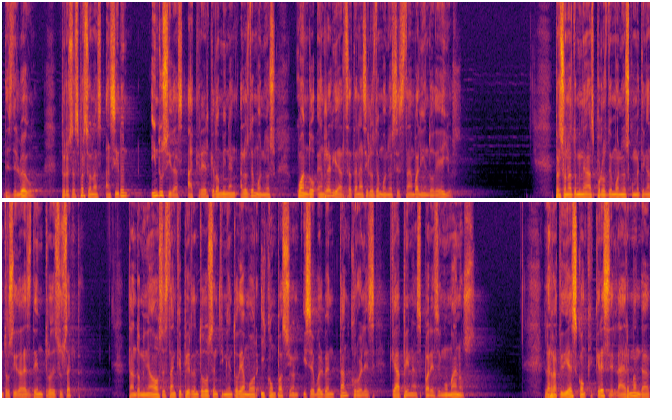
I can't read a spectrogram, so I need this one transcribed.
desde luego, pero esas personas han sido inducidas a creer que dominan a los demonios cuando en realidad Satanás y los demonios se están valiendo de ellos. Personas dominadas por los demonios cometen atrocidades dentro de su secta. Tan dominados están que pierden todo sentimiento de amor y compasión y se vuelven tan crueles que apenas parecen humanos. La rapidez con que crece la hermandad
